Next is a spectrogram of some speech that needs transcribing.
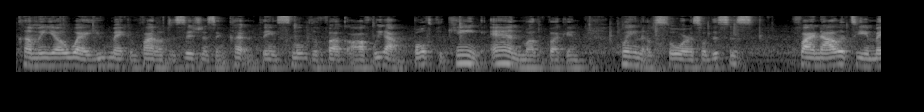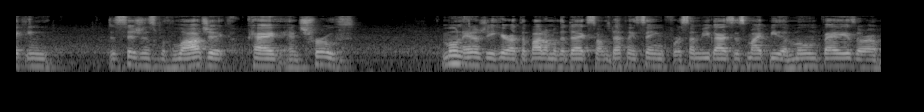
come in your way. You making final decisions and cutting things smooth the fuck off. We got both the king and motherfucking queen of swords. So this is finality and making decisions with logic, okay, and truth. Moon energy here at the bottom of the deck. So I'm definitely seeing for some of you guys, this might be the moon phase or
